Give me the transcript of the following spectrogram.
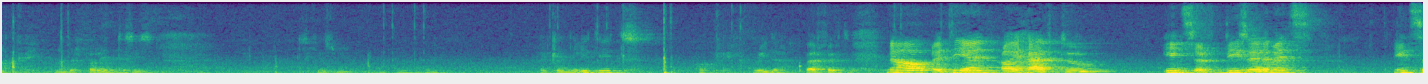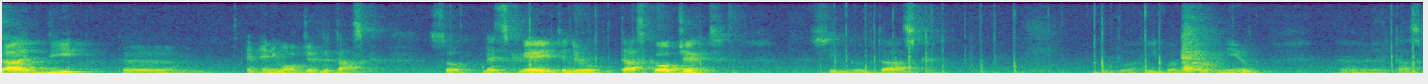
Okay another parenthesis. Excuse me. I can delete it. Okay reader perfect. Now at the end I have to insert these elements inside the um, a, a new object the task. So let's create a new task object single task equal to new uh, task.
